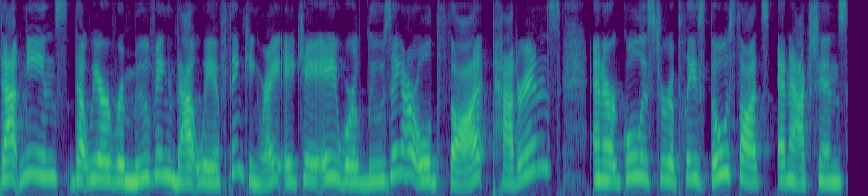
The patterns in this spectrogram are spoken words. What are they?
that means that we are removing that way of thinking, right? AKA, we're losing our old thought patterns, and our goal is to replace those thoughts and actions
